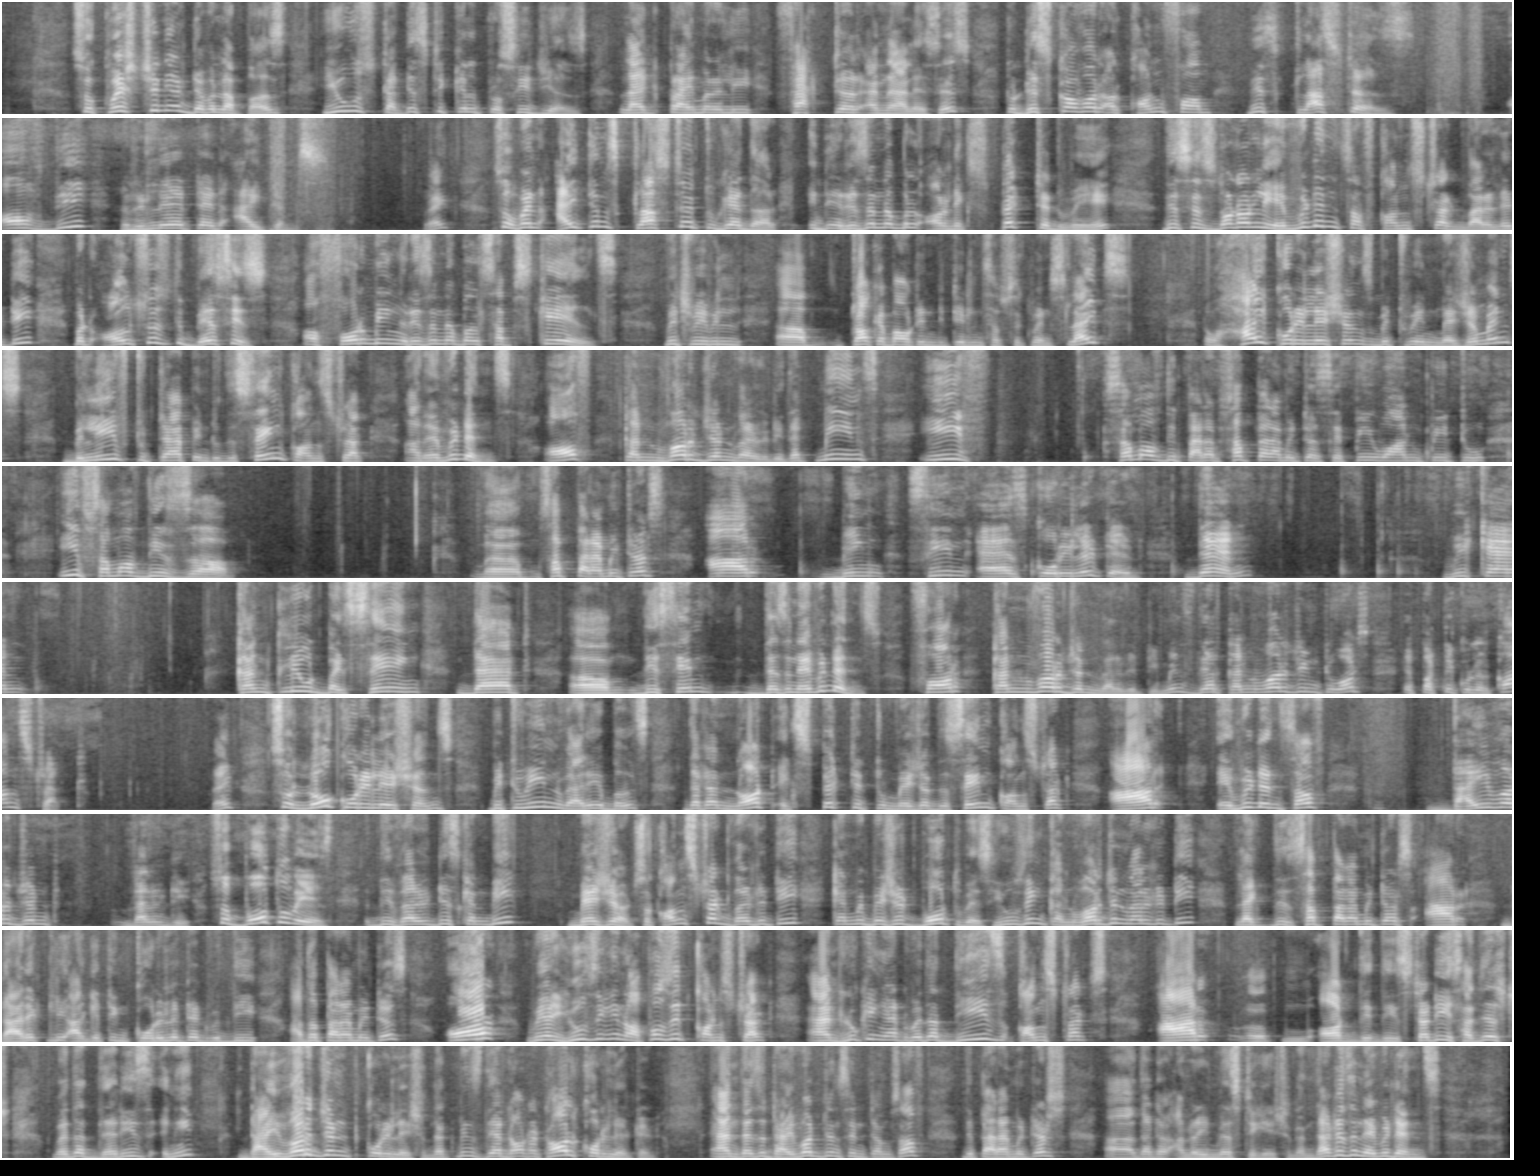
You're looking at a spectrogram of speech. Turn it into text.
So, questionnaire developers use statistical procedures like primarily factor analysis to discover or confirm these clusters of the related items right. So, when items cluster together in a reasonable or an expected way, this is not only evidence of construct validity, but also is the basis of forming reasonable subscales, which we will uh, talk about in detail in subsequent slides. Now, high correlations between measurements believed to tap into the same construct are evidence of convergent validity. That means, if some of the sub parameters say P 1, P 2, if some of these uh, uh, sub parameters are being seen as correlated, then we can conclude by saying that um, the same there is an evidence for convergent validity means they are converging towards a particular construct right. So, low correlations between variables that are not expected to measure the same construct are evidence of divergent validity. So, both ways the validities can be measured. So, construct validity can be measured both ways using convergent validity like the sub parameters are directly are getting correlated with the other parameters or we are using an opposite construct and looking at whether these constructs are uh, or the, the study suggests whether there is any divergent correlation that means they are not at all correlated and there is a divergence in terms of the parameters uh, that are under investigation and that is an evidence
